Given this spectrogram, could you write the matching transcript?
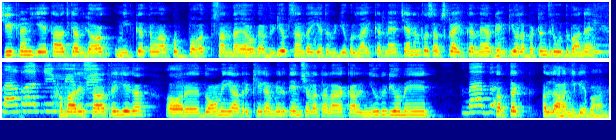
जी फ्रेंड ये था आज का व्लॉग उम्मीद करता हूँ आपको बहुत पसंद आया होगा। वीडियो पसंद आई है तो वीडियो को लाइक करना है चैनल को सब्सक्राइब करना है और घंटी वाला बटन ज़रूर दबाना है। हमारे साथ रहिएगा और दुआ में याद रखिएगा। मिलते हैं इंशाल्लाह ताला कल न्यू वीडियो में। तब तक अल्लाह निगेबान।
